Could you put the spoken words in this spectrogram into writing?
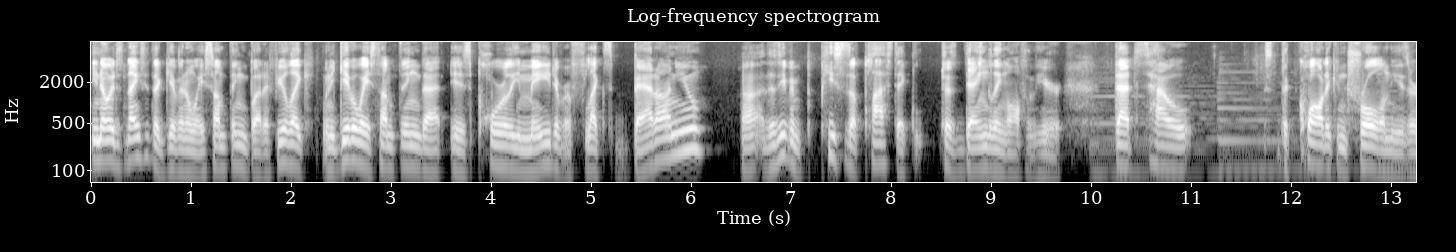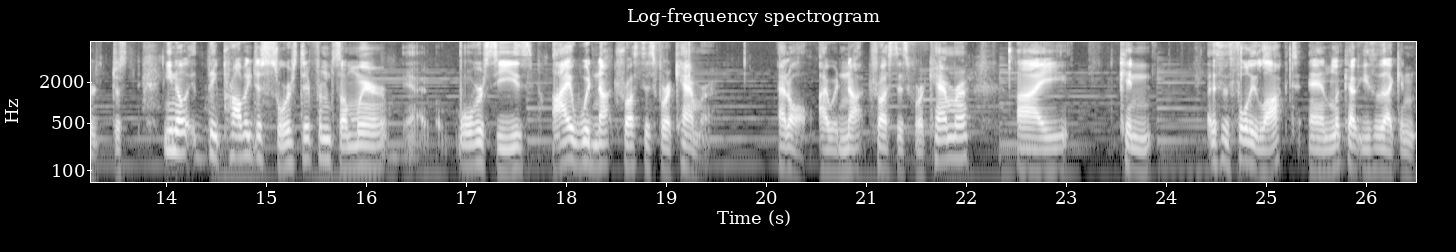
you know, it's nice that they're giving away something, but I feel like when you give away something that is poorly made, it reflects bad on you. Uh, there's even pieces of plastic just dangling off of here. That's how the quality control on these are just, you know, they probably just sourced it from somewhere uh, overseas. I would not trust this for a camera at all. I would not trust this for a camera. I can, this is fully locked and look how easily I can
